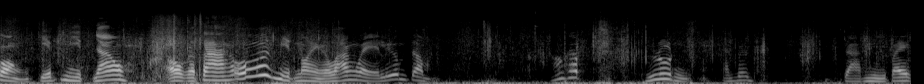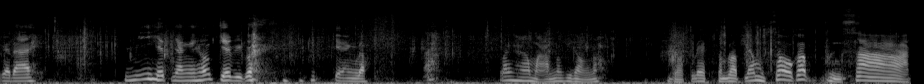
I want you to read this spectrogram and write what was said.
กล่องเก็บมีดเงาเอากระตาโอ้ยมีดหน่อยก็วางไว้ลืมจำเอาครับ รุ่นอันเป็นจากหนีไปก็ได้ มีเห็ดยังไงเขาเก็บอีกว่าแกงแล้วอะลังหาหมานเนาะพี่น้องเนาะดอกแรกสำหรับน้ำเศร้าครับผึ่งซาด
